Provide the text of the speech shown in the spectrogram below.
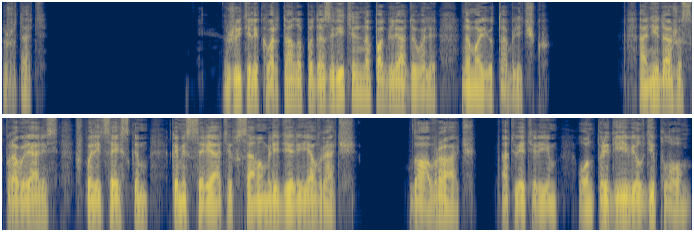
ждать. Жители квартала подозрительно поглядывали на мою табличку. Они даже справлялись в полицейском комиссариате, в самом ли деле я врач. — Да, врач, — ответили им, — он предъявил диплом.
